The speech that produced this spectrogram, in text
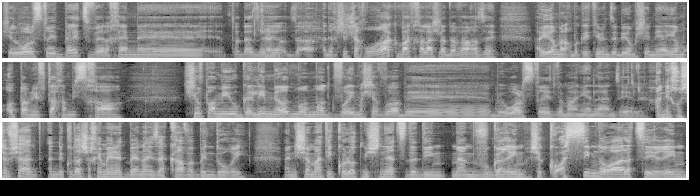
של WallStreetBets ולכן אה, אתה יודע זה, כן. זה אני חושב שאנחנו רק בהתחלה של הדבר הזה היום אנחנו מקליטים את זה ביום שני היום עוד פעם נפתח המסחר. שוב פעם יהיו גלים מאוד מאוד מאוד גבוהים השבוע בוול סטריט ומעניין לאן זה ילך. אני חושב שהנקודה שהכי מעניינת בעיניי זה הקרב הבין דורי. אני שמעתי קולות משני הצדדים, מהמבוגרים שכועסים נורא על הצעירים,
